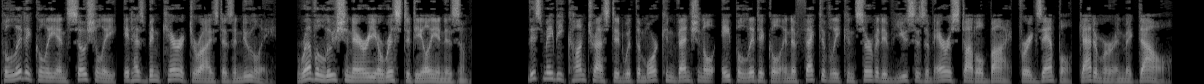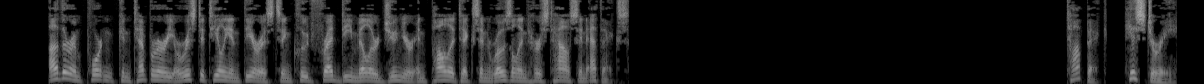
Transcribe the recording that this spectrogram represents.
Politically and socially, it has been characterized as a newly revolutionary Aristotelianism. This may be contrasted with the more conventional, apolitical and effectively conservative uses of Aristotle by, for example, Gadamer and McDowell. Other important contemporary Aristotelian theorists include Fred D. Miller Jr. in politics and Rosalind Hursthouse in ethics. History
